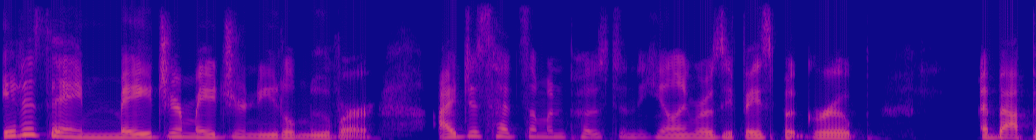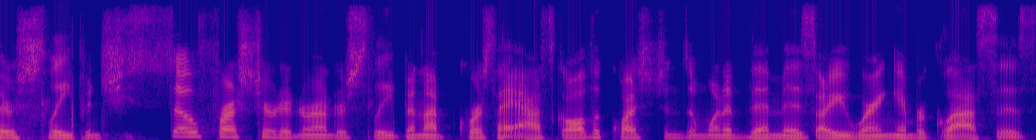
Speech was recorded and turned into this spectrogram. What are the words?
it is a major, major needle mover. I just had someone post in the Healing Rosie Facebook group about their sleep and she's so frustrated around her sleep and of course i ask all the questions and one of them is are you wearing amber glasses?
